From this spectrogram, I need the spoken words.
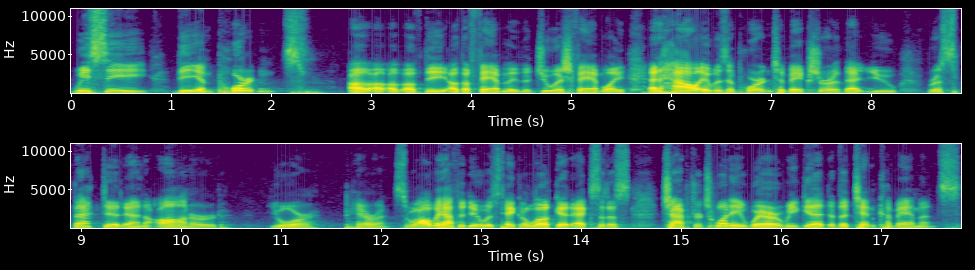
we see the importance of, of, of, the, of the family, the Jewish family, and how it was important to make sure that you respected and honored your parents. So all we have to do is take a look at Exodus chapter 20, where we get the Ten Commandments.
